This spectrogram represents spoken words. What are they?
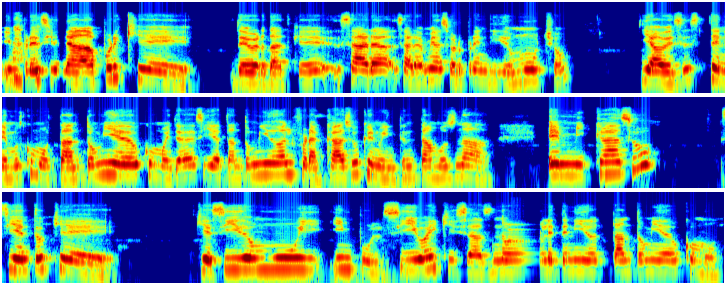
impresionada porque de verdad que Sara, Sara me ha sorprendido mucho y a veces tenemos como tanto miedo, como ella decía, tanto miedo al fracaso que no intentamos nada. En mi caso, siento que, que he sido muy impulsiva y quizás no le he tenido tanto miedo como,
